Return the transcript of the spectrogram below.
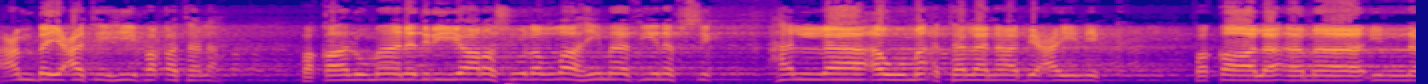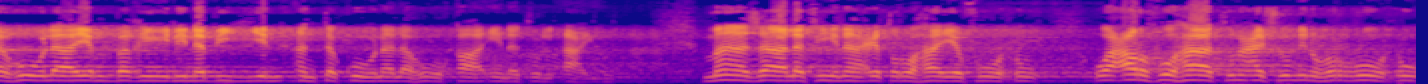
عن بيعته فقتله. فقالوا ما ندري يا رسول الله ما في نفسك. هل لا اومات لنا بعينك؟ فقال أما إنه لا ينبغي لنبي أن تكون له قائنة الأعين. ما زال فينا عطرها يفوح وعرفها تنعش منه الروح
